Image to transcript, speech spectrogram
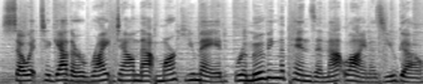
Sew it together right down that mark you made, removing the pins in that line as you go.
